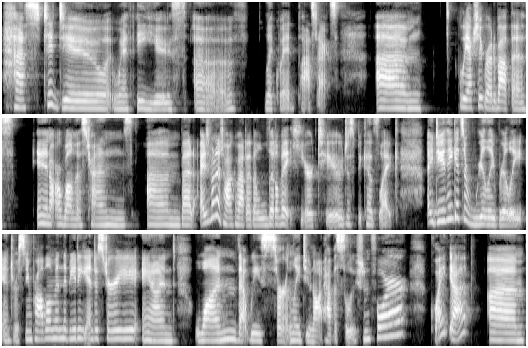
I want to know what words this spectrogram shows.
has to do with the use of liquid plastics. Um, we actually wrote about this in our wellness trends. Um, but I just want to talk about it a little bit here too, just because like I do think it's a really, really interesting problem in the beauty industry and one that we certainly do not have a solution for quite yet. Um,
